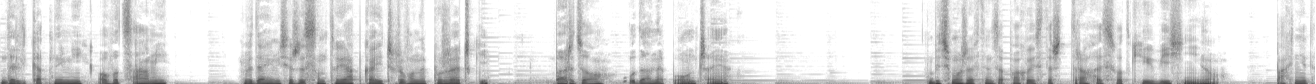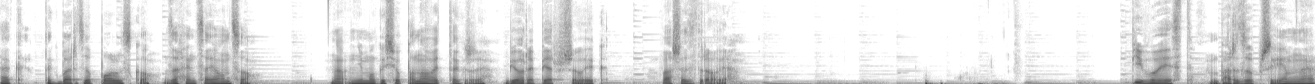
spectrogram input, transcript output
delikatnymi owocami. Wydaje mi się, że są to jabłka i czerwone porzeczki. Bardzo udane połączenie. Być może w tym zapachu jest też trochę słodkich wiśni, no. Pachnie tak, tak bardzo polsko, zachęcająco. No, nie mogę się opanować, także biorę pierwszy łyk. Wasze zdrowie. Piwo jest bardzo przyjemne,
